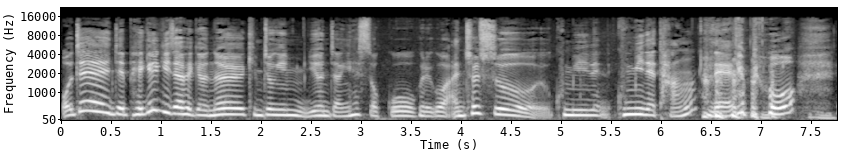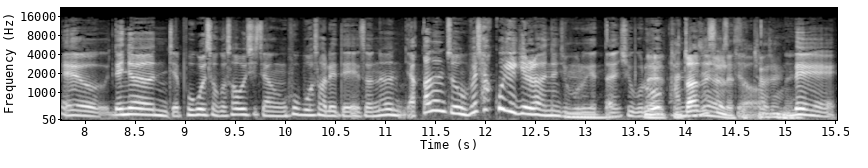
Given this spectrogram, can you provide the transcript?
어제 이제 100일 기자회견을 김종인 위원장이 했었고, 그리고 안철수 국민, 국민의 당, 네, 대표, 예, 내년 이제 보궐선거 서울시장 후보설에 대해서는 약간은 좀 왜 자꾸 얘기를 하는지 음. 모르겠다는 식으로 네, 반응했었죠. 네. 네.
